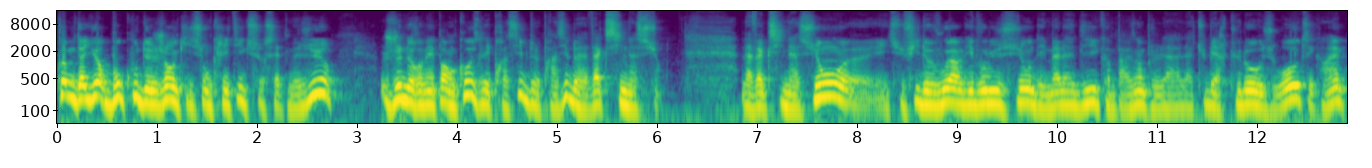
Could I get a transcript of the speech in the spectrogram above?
comme d'ailleurs beaucoup de gens qui sont critiques sur cette mesure, je ne remets pas en cause les principes de, le principe de la vaccination. La vaccination, euh, il suffit de voir l'évolution des maladies comme par exemple la tuberculose ou autre, c'est quand même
